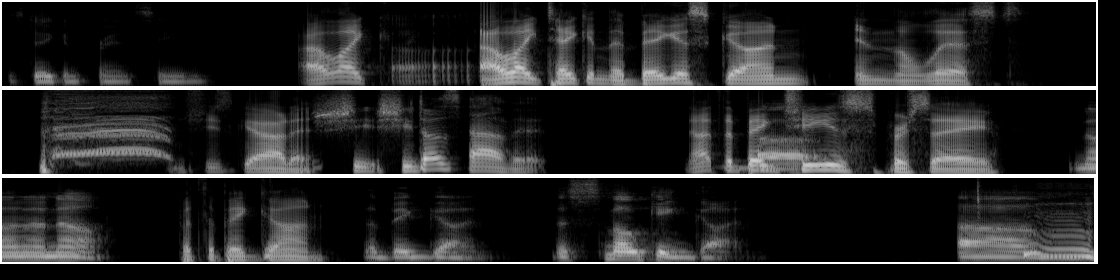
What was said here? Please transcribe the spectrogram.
He's taking Francine. I like Uh, I like taking the biggest gun in the list. she's got it. She she does have it. Not the big Uh, cheese per se, no, no, no. but the big gun. The big gun. The smoking gun. Um,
